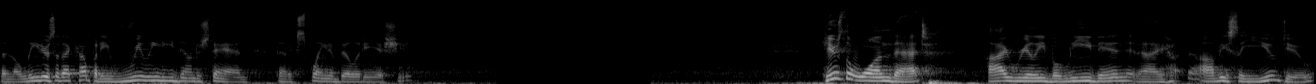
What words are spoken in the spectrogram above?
then the leaders of that company really need to understand that explainability issue. Here's the one that I really believe in, and I obviously you do.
